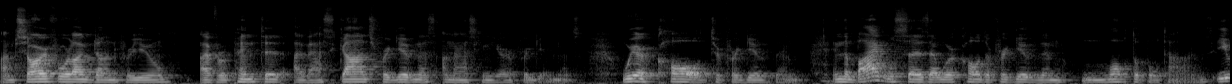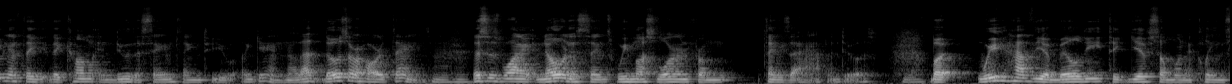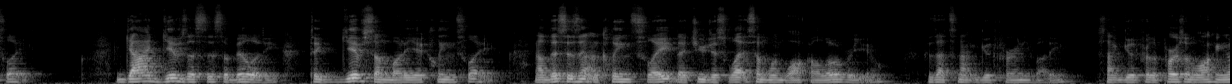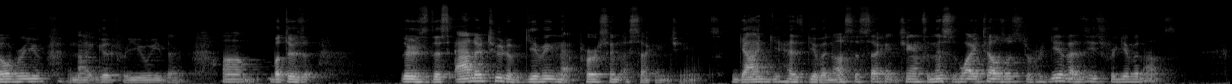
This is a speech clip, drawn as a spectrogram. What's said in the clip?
"I'm sorry for what I've done for you. I've repented. I've asked God's forgiveness. I'm asking your forgiveness." We are called to forgive them. And the Bible says that we're called to forgive them multiple times, even if they, they come and do the same thing to you again. Now that those are hard things. Mm-hmm. This is why, no, in a sense, we must learn from things that happen to us. Yeah. But we have the ability to give someone a clean slate. God gives us this ability to give somebody a clean slate. Now, this isn't a clean slate that you just let someone walk all over you, because that's not good for anybody. It's not good for the person walking over you, and not good for you either. Um, but there's there's this attitude of giving that person a second chance. God has given us a second chance, and this is why He tells us to forgive as He's forgiven us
